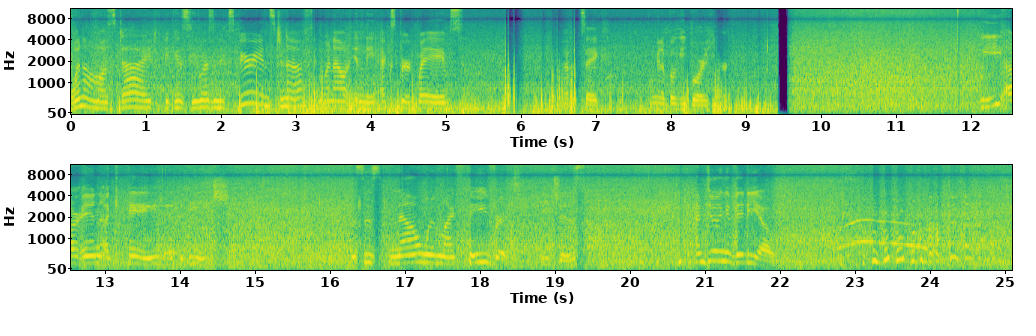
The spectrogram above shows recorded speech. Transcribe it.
One almost died because he wasn't experienced enough and went out in the expert waves. For heaven's sake, I'm gonna boogie board here. We are in a cave at the beach. This is now one of my favorite beaches. I'm doing a video.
